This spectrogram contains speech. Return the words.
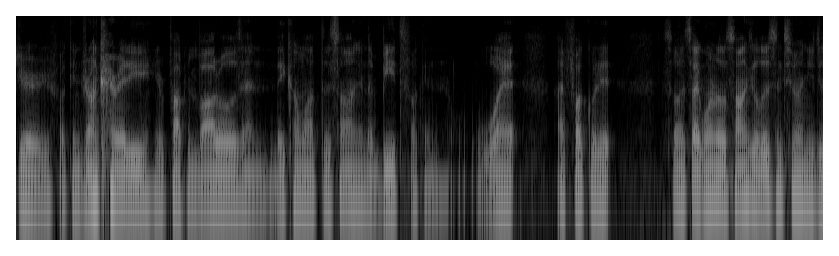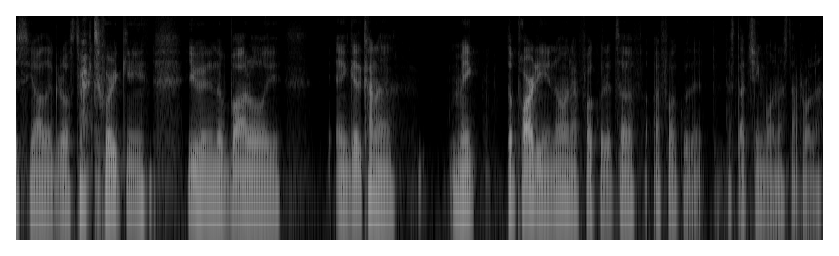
you're you're fucking drunk already. You're popping bottles and they come out this song and the beat's fucking wet. I fuck with it. So it's like one of those songs you'll listen to and you just see all the girls start twerking. You hit in the bottle. You, and get kind of make the party, you know. And I fuck with it tough. I fuck with it. Está chingona esta rola.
